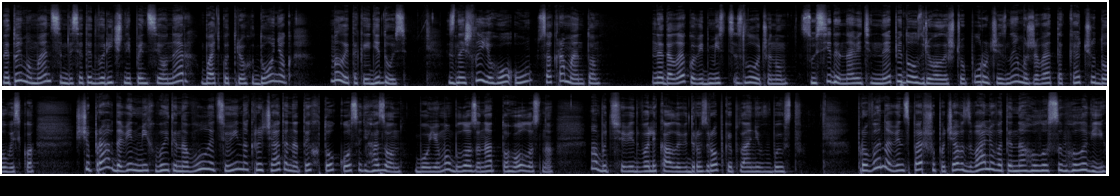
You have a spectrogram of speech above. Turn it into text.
На той момент 72-річний пенсіонер, батько трьох доньок, милий такий дідусь. Знайшли його у Сакраменто. Недалеко від місць злочину. Сусіди навіть не підозрювали, що поруч із ними живе таке чудовисько. Щоправда, він міг вийти на вулицю і накричати на тих, хто косить газон, бо йому було занадто голосно, мабуть, відволікало від розробки планів вбивств. Провину він спершу почав звалювати на голоси в голові,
